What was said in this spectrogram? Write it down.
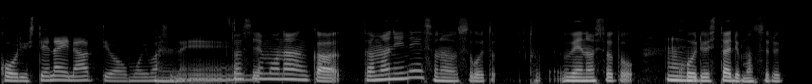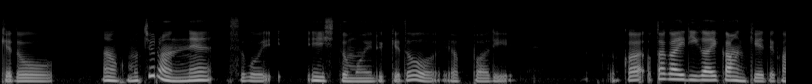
交流してないなっては思いますね。私もなんかたまにねそのすごいとと上の人とうん。交流したりもするけど、なんかもちろんねすごいいい人もいるけどやっぱりお互い利害関係で考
